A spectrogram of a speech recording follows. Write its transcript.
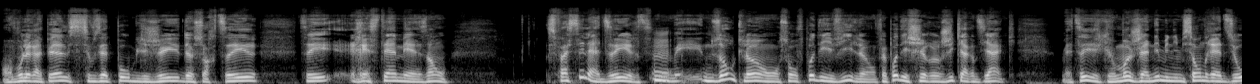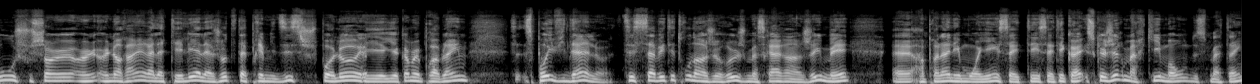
on vous le rappelle, si vous n'êtes pas obligé de sortir, tu sais, restez à maison. C'est facile à dire, mais nous autres, là, on sauve pas des vies, là, on fait pas des chirurgies cardiaques. Mais tu sais, moi, j'anime une émission de radio, je suis sur un, un- un horaire à la télé, à la joute cet après-midi. Si je suis pas là, il y, a- comme un problème. C'est c'est pas évident, là. Tu sais, si ça avait été trop dangereux, je me serais arrangé, mais euh, en prenant les moyens, ça a été, ça a été correct. Ce que j'ai remarqué, Maude, ce matin,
